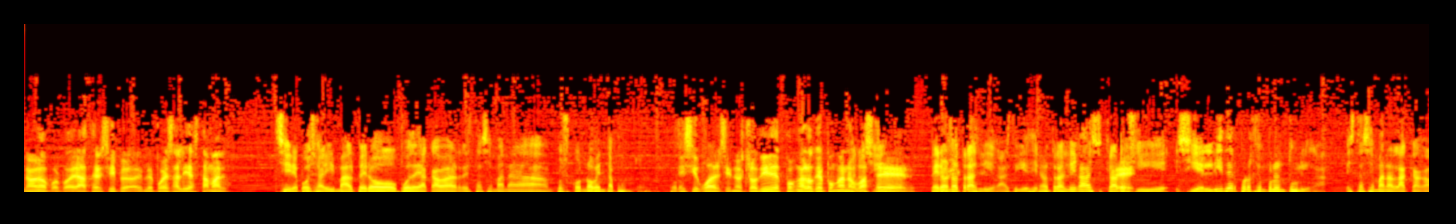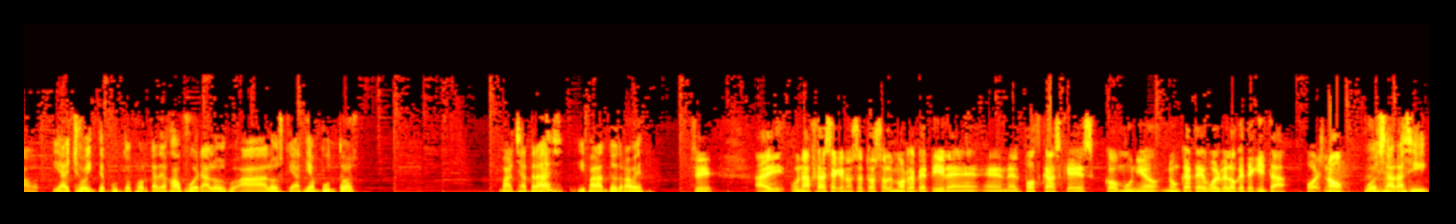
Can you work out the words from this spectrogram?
No, no, por poder hacer sí, pero le puede salir hasta mal. Sí, le puede salir mal, pero puede acabar esta semana pues con 90 puntos. Sí, es igual, si nuestro líder ponga lo que ponga nos va a hacer... Pero en otras ligas, en otras ligas, claro, Eh. si, si el líder, por ejemplo, en tu liga, esta semana la ha cagado y ha hecho 20 puntos porque ha dejado fuera a los, a los que hacían puntos, marcha atrás y para adelante otra vez. Sí, hay una frase que nosotros solemos repetir en, en el podcast que es Comunio nunca te devuelve lo que te quita. Pues no, Pues ahora sí,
